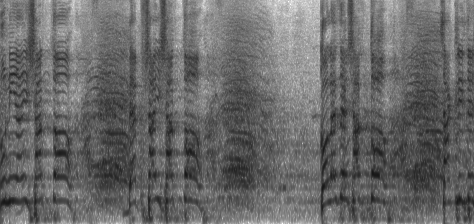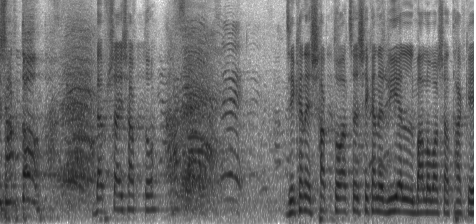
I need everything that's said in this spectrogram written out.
দুনিয়ায় স্বার্থ, ব্যবসায় স্বার্থ। কলেজে স্বার্থ? চাকরিতে স্বার্থ? ব্যবসায় স্বার্থ? যেখানে স্বার্থ আছে, সেখানে রিয়েল ভালোবাসা থাকে।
